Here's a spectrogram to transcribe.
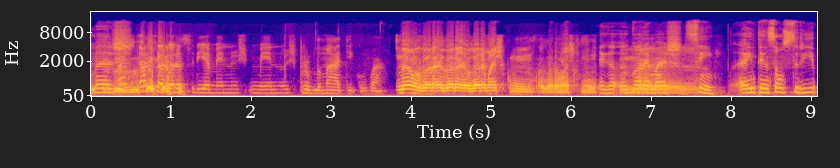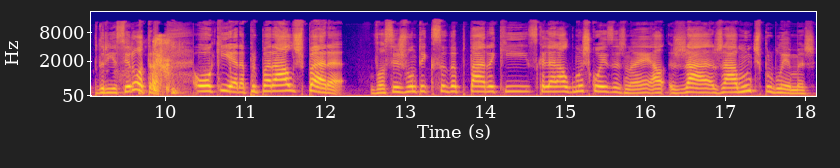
mas. Acho que agora seria menos, menos problemático, vá. Não, agora, agora, agora é mais comum. Agora é mais comum. Agora mas... é mais. Sim. A intenção seria, poderia ser outra. Ou aqui era prepará-los para vocês vão ter que se adaptar aqui, se calhar, a algumas coisas, não é? Já, já há muitos problemas.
